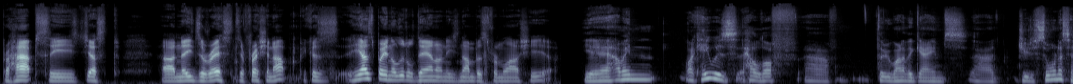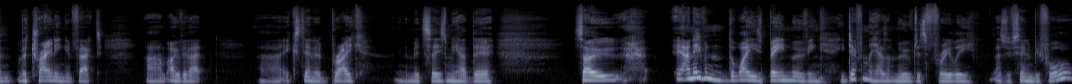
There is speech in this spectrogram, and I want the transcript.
perhaps he's just uh, needs a rest to freshen up because he has been a little down on his numbers from last year. Yeah, I mean, like he was held off uh, through one of the games uh, due to soreness and the training, in fact, um, over that uh, extended break in the mid-season we had there. So, and even the way he's been moving, he definitely hasn't moved as freely as we've seen him before,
